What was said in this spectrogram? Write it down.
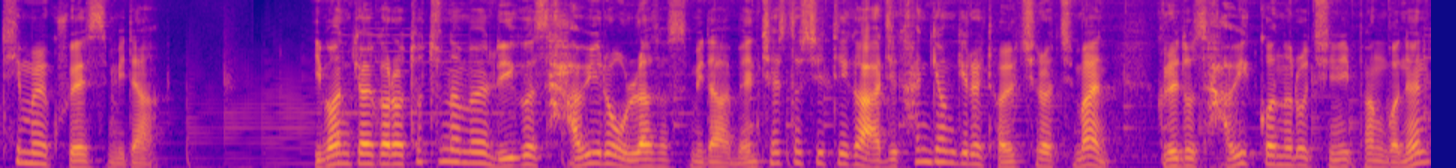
팀을 구했습니다. 이번 결과로 토트넘은 리그 4위로 올라섰습니다. 맨체스터 시티가 아직 한 경기를 덜 치렀지만 그래도 4위권으로 진입한 것은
